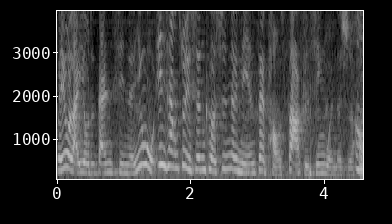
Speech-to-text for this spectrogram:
没有来由的担心的，因为我印象最深刻是那年在跑 SARS 新闻的时候，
